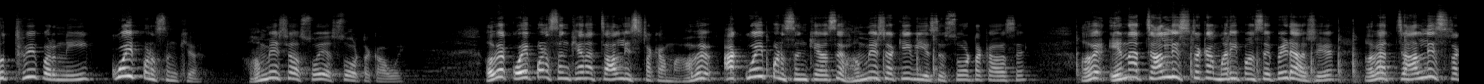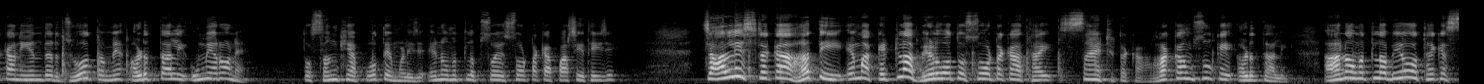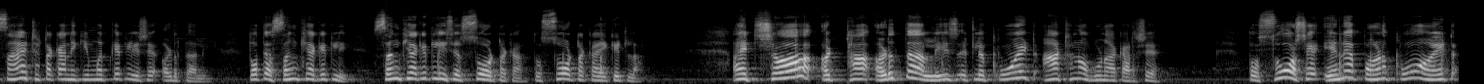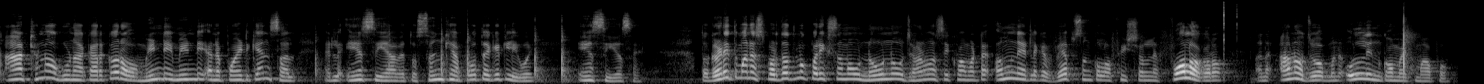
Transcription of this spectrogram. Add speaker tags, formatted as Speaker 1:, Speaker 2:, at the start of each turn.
Speaker 1: પૃથ્વી પરની કોઈ પણ સંખ્યા હંમેશા સોએ સો ટકા હોય. હવે કોઈ પણ સંખ્યાના ચાલીસ ટકામાં, હવે આ કોઈ પણ સંખ્યા હશે હંમેશા કેવી હશે? સો ટકા હશે. હવે એના ચાલીસ ટકા મારી પાસે પડ્યા છે. હવે ચાલીસ ટકાની અંદર જો તમે અડતાલીસ ઉમેરો ને તો સંખ્યા પોતે મળી જાય. એનો મતલબ સોએ સો ટકા પાછી થઈ જાય. ચાલીસ ટકા હતી, એમાં કેટલા ભેળવો તો સો ટકા થાય, સાઠ ટકા. રકમ શું કે અડતાલીસ આનો મતલબ એવો થાય કે સાઠ ટકાની કિંમત કેટલી છે? અડતાલીસ તો તે સંખ્યા કેટલી? સંખ્યા કેટલી છે? સો ટકા. તો સો ટકા એ કેટલા? અહીં છ અઠ્ઠા અડતાલીસ એટલે પોઈન્ટ આઠનો ગુણાકાર છે. તો સો છે, એને પણ પોઈન્ટ આઠનો ગુણાકાર કરો. મીંડી મીંડી અને પોઈન્ટ કેન્સલ એટલે એંસી આવે. તો સંખ્યા પોતે કેટલી હોય? એંસી હશે. તો ગણિતમાં અને સ્પર્ધાત્મક પરીક્ષામાં હું નવું નવું જાણવા શીખવા માટે અમને એટલે કે વેબ સંકુલ ઓફિશિયલને ફોલો કરો અને આનો જવાબ મને ઉલ્લીન કોમેન્ટમાં આપો.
